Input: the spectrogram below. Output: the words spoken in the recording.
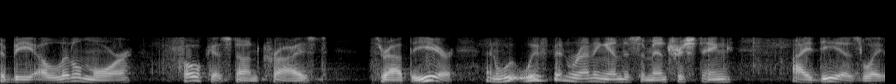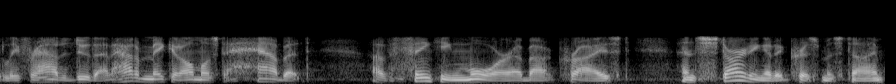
to be a little more focused on Christ throughout the year? And we've been running into some interesting ideas lately for how to do that, how to make it almost a habit of thinking more about Christ and starting it at Christmas time,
